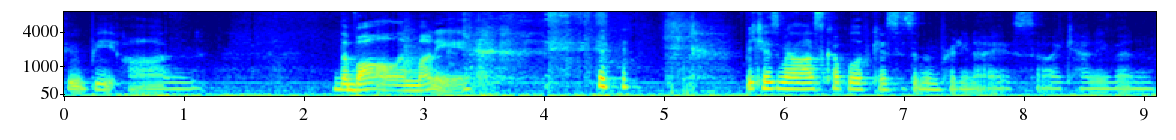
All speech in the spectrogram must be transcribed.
to be on the ball and money. because my last couple of kisses have been pretty nice, so I can't even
